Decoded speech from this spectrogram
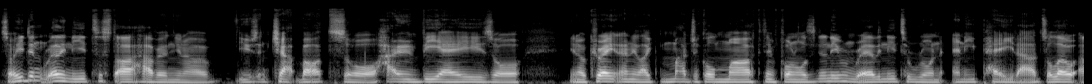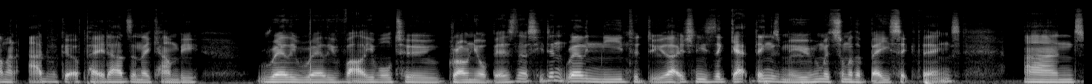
So he didn't really need to start having, you know, using chatbots or hiring VAs or you know, creating any like magical marketing funnels. He didn't even really need to run any paid ads, although I'm an advocate of paid ads and they can be really, really valuable to growing your business. He didn't really need to do that. He just needs to get things moving with some of the basic things. And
